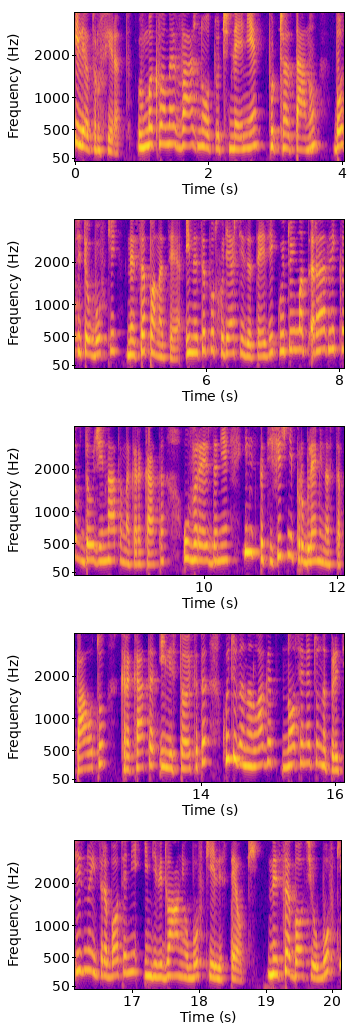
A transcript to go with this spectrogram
или атрофират. Вмъкваме важно уточнение, подчертано, Босите обувки не са панацея и не са подходящи за тези, които имат разлика в дължината на краката, увреждания или специфични проблеми на стъпалото, краката или стойката, които да налагат носенето на прецизно изработени индивидуални обувки или стелки. Не са боси обувки,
